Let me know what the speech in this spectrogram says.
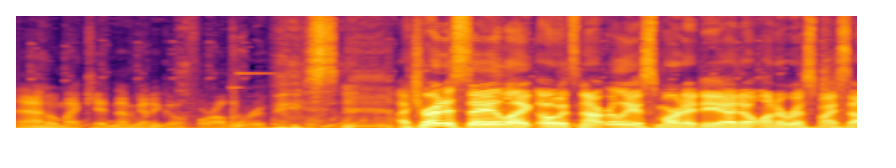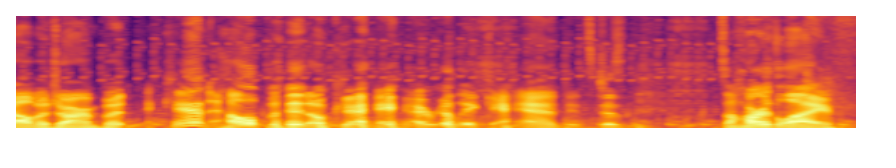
Ah, who am I kidding? I'm gonna go for all the rupees. I try to say like, oh, it's not really a smart idea. I don't want to risk my salvage arm, but I can't help it, okay? I really can't. It's just, it's a hard life.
